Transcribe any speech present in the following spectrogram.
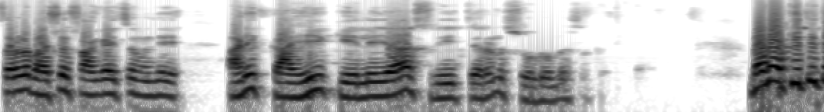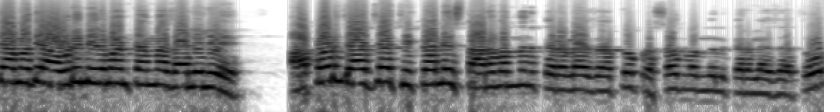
सरळ भाषेत सांगायचं म्हणजे आणि काही केले या श्रीचरण सोडू न शकत बघा किती त्यामध्ये आवडी निर्माण त्यांना झालेली आहे. आपण ज्या ज्या ठिकाणी स्थानवंदन करायला जातो प्रसाद वंदन करायला जातो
